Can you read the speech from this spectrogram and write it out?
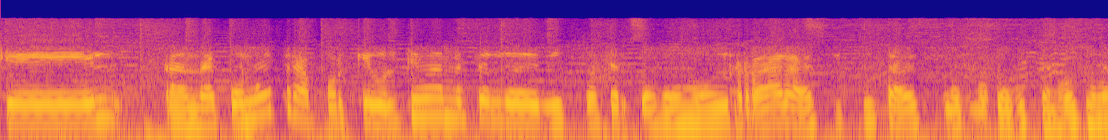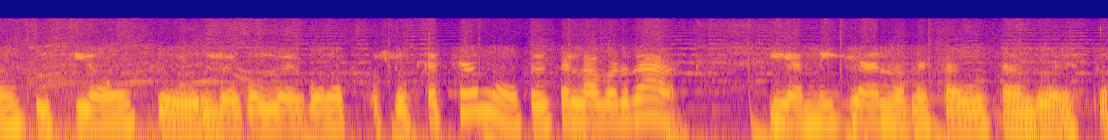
que él anda con otra, porque últimamente lo he visto hacer cosas muy raras. Y tú sabes que nosotros tenemos una intuición que luego, luego pues, los cachamos, esa es la verdad. Y a mí ya no me está gustando esto.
